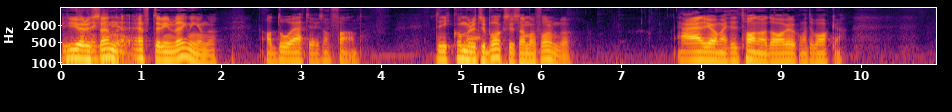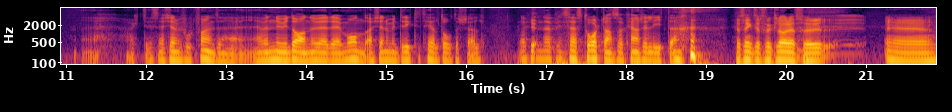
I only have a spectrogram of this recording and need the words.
Hur gör du sen efter invägningen då? Ja då äter jag ju som fan. Dricker Kommer du tillbaks i samma form då? Nej det gör man inte, det tar några dagar att komma tillbaka Faktiskt, jag känner mig fortfarande inte, även nu idag, nu är det måndag, jag känner mig inte riktigt helt återställd Efter den där prinsesstårtan så kanske lite Jag tänkte förklara för eh,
